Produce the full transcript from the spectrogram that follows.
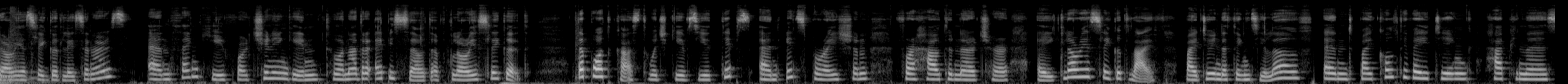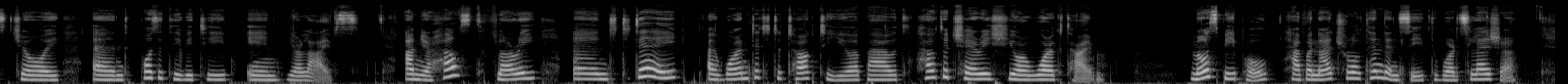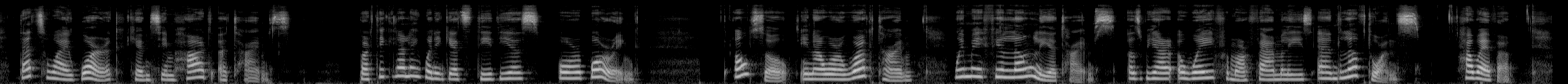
Gloriously Good listeners, and thank you for tuning in to another episode of Gloriously Good, the podcast which gives you tips and inspiration for how to nurture a gloriously good life by doing the things you love and by cultivating happiness, joy, and positivity in your lives. I'm your host, Flory, and today I wanted to talk to you about how to cherish your work time. Most people have a natural tendency towards leisure. That's why work can seem hard at times, particularly when it gets tedious or boring. Also, in our work time, we may feel lonely at times as we are away from our families and loved ones. However,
